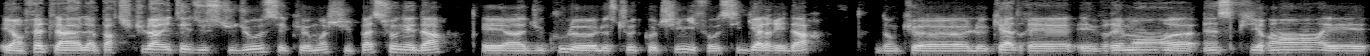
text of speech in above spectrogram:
Et en fait, la, la particularité du studio, c'est que moi, je suis passionné d'art. Et euh, du coup, le, studio de coaching, il fait aussi galerie d'art. Donc, euh, le cadre est, vraiment euh, inspirant et,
